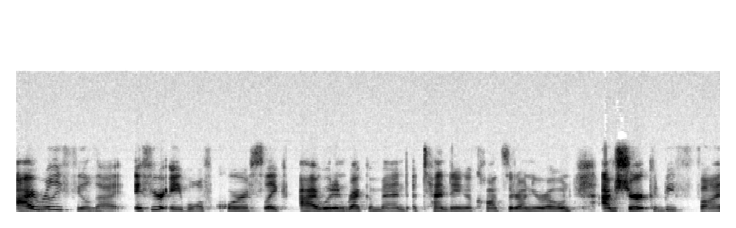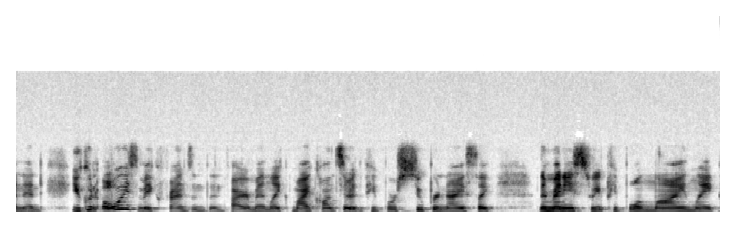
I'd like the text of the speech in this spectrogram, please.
I really feel that if you're able, of course, like I wouldn't recommend attending a concert on your own. I'm sure it could be fun and you can always make friends in the environment. Like my concert, the people were super nice. Like there are many sweet people in line. Like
